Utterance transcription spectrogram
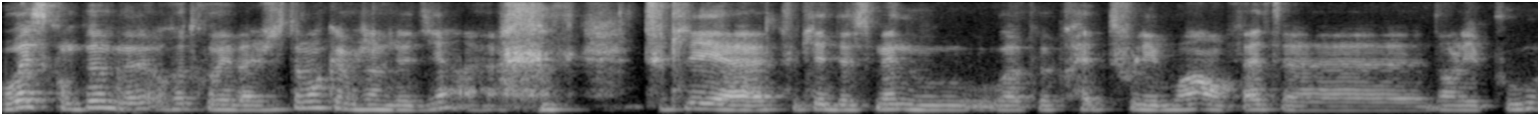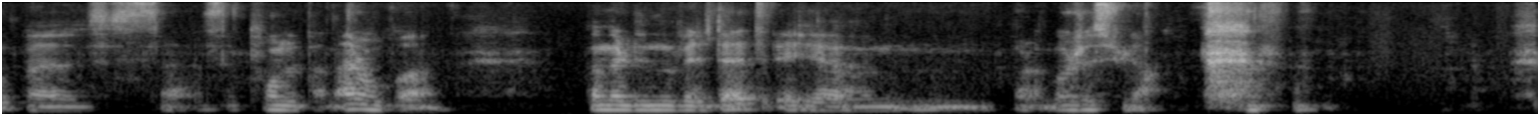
Où est-ce qu'on peut me retrouver? Bah, Justement, comme je viens de le dire, toutes, les, euh, toutes les deux semaines ou, à peu près tous les mois, en fait, euh, dans les poux, euh, ça, tourne pas mal, on voit pas mal de nouvelles têtes. Et voilà, moi, je suis là.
